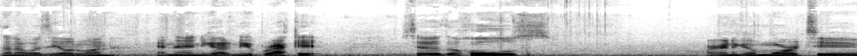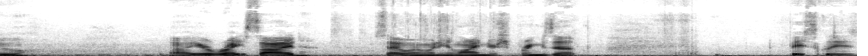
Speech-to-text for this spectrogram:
than I was the old one. And then you got a new bracket. So the holes are gonna go more to uh, your right side so when you line your springs up, basically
